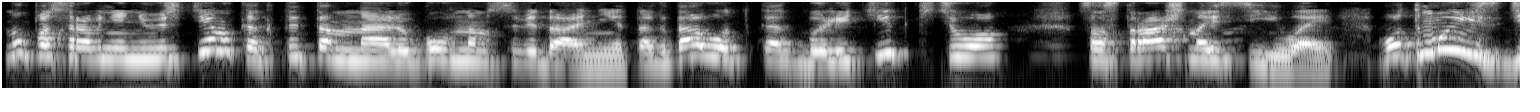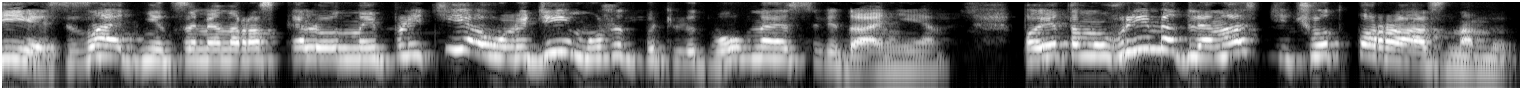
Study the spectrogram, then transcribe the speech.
ну, по сравнению с тем, как ты там на любовном свидании. Тогда вот как бы летит все со страшной силой. Вот мы здесь задницами на раскаленной плите, а у людей может быть любовное свидание. Поэтому время для нас течет по-разному.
